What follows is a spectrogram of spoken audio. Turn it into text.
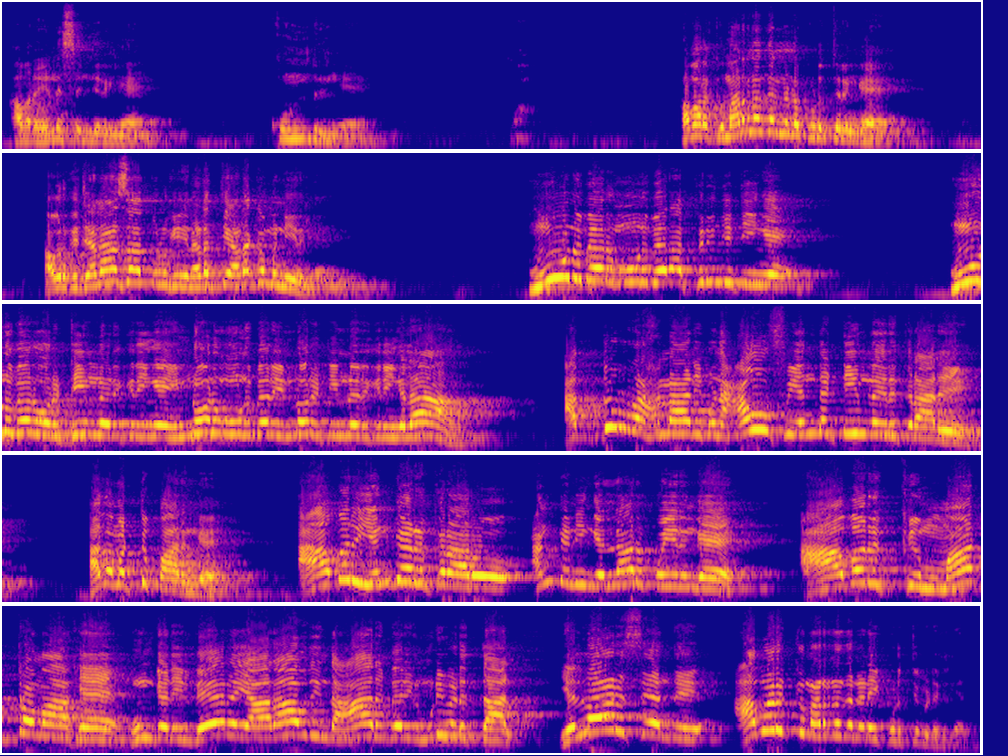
அவரை என்ன செஞ்சிருங்க? கொன்றுங்க. அவருக்கு மரண தண்டனை கொடுத்துருங்க. அவருக்கு ஜனாசா தொழுகையை நடத்தி அடக்கம் பண்ணிருங்க. மூணு பேர் மூணு பேரா பிரிஞ்சிட்டீங்க. மூணு பேர் ஒரு டீம்ல இருக்கிறீங்க. இன்னொரு மூணு பேர் இன்னொரு டீம்ல இருக்கிறீங்களா? அப்துல் ரஹ்மான் இபின் அவுஃப் எந்த டீம்ல இருக்கிறாரு? அதை மட்டும் பாருங்க. அவர் எங்க இருக்கிறாரோ அங்க நீங்க எல்லாரும் போயிருங்க. அவருக்கு மாற்றமாக உங்களில் வேற யாராவது இந்த ஆறு பேரில் முடிவெடுத்தால் எல்லாரும் சேர்ந்து அவருக்கு மரண தண்டனை கொடுத்து விடுங்கள்.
